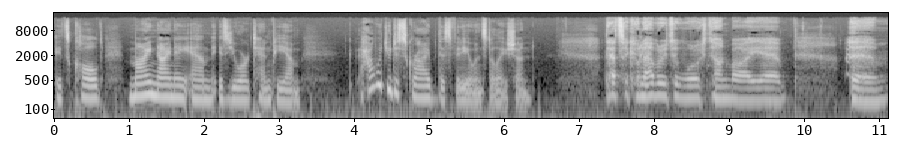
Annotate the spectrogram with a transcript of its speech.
It's called My 9 a.m. is Your 10 p.m. How would you describe this video installation? That's a collaborative work done by a um,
